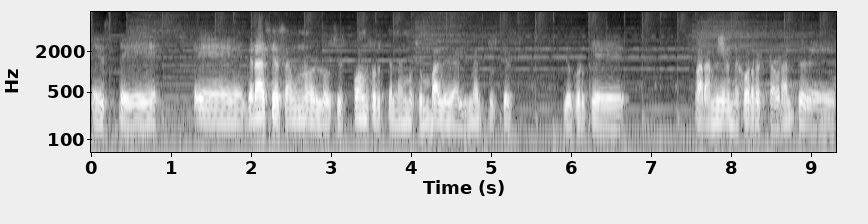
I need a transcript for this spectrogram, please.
Este, eh, gracias a uno de los sponsors tenemos un vale de alimentos que es, yo creo que para mí el mejor restaurante de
